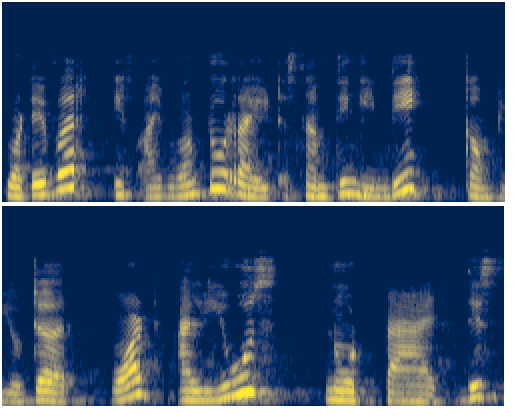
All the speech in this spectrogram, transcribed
whatever if I want to write something in the computer, what I'll use notepad. This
